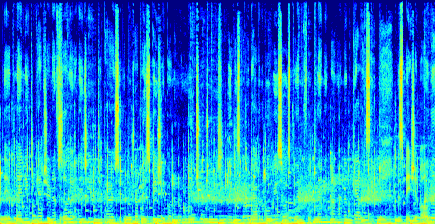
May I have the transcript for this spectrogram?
They were planning to capture enough solar energy to power a super metropolis spaceship on a runaway trip to a recently discovered habitable resource plentiful planet on another galaxy. The spaceship, although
